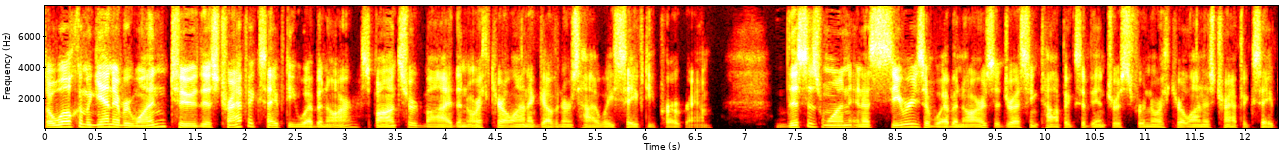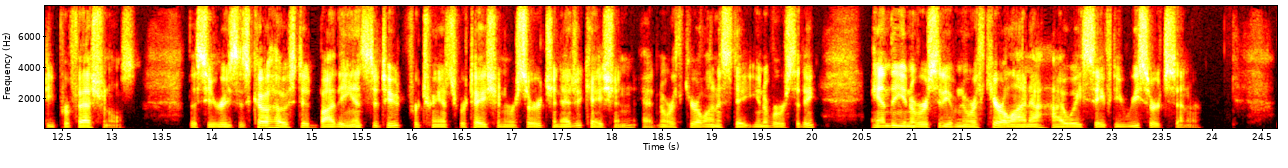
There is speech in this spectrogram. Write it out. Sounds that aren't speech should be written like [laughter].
So welcome again, everyone, to this traffic safety webinar sponsored by the North Carolina Governor's Highway Safety Program. This is one in a series of webinars addressing topics of interest for North Carolina's traffic safety professionals. The series is co-hosted by the Institute for Transportation Research and Education at North Carolina State University and the University of North Carolina Highway Safety Research Center.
